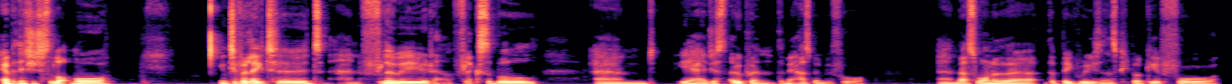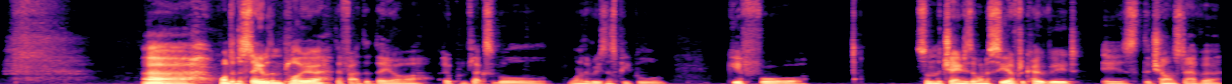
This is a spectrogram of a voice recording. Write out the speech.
everything's just a lot more interrelated and fluid and flexible and yeah, just open than it has been before. And that's one of the, the big reasons people give for uh, wanting to stay with an employer, the fact that they are open and flexible. One of the reasons people give for some of the changes they want to see after COVID is the chance to have a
